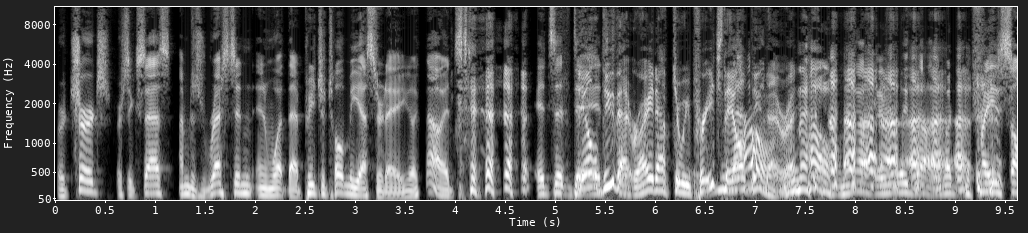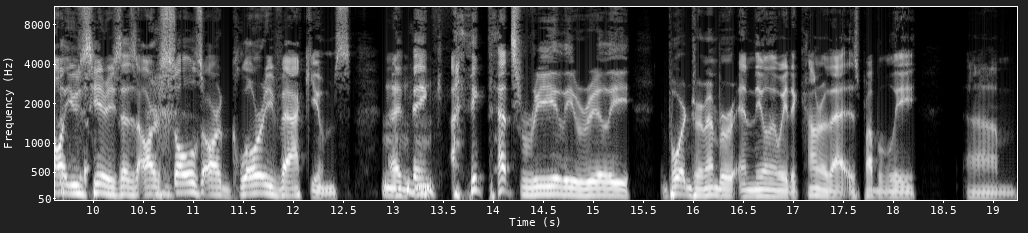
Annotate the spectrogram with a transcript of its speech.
or church or success. I'm just resting in what that preacher told me yesterday. You're like, no, it's it's a. they all do that, right? After we preach, they no, all do that, right? No, no, they really don't. What the phrase Saul used here, he says, "Our souls are glory vacuums," and mm-hmm. I think I think that's really really important to remember. And the only way to counter that is probably um,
